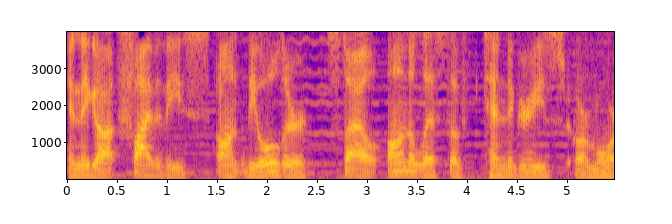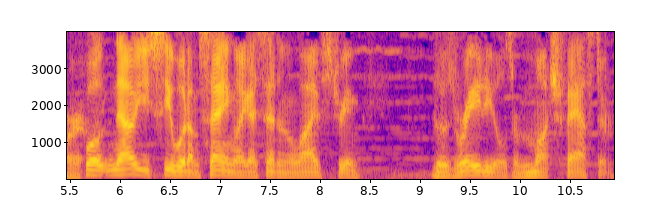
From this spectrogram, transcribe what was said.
and they got five of these on the older style on the list of 10 degrees or more. Well, now you see what I'm saying, like I said in the live stream. Those radials are much faster.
